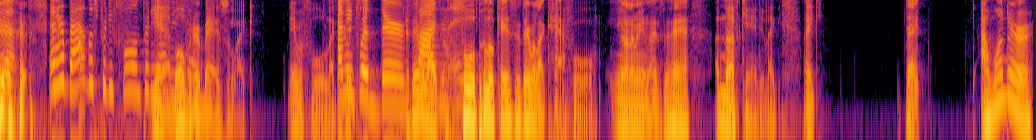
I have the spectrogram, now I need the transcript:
yeah, and her bag was pretty full and pretty. Yeah, heavy, both so- of their bags were like, they were full. Like, I mean, they, for their they were like and age. full pillowcases, they were like half full. You know what I mean? Like, they had enough candy. Like, like that. I wonder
